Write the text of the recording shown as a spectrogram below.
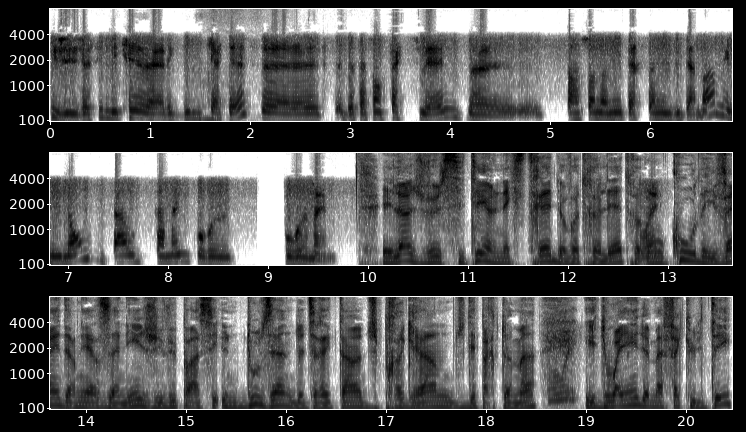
j'ai essayé de l'écrire avec délicatesse, de façon factuelle, sans nommer personne évidemment, mais les nombres, ils parlent quand même pour eux, pour eux-mêmes. Et là, je veux citer un extrait de votre lettre. Au cours des 20 dernières années, j'ai vu passer une douzaine de directeurs du programme, du département et doyens de ma faculté.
